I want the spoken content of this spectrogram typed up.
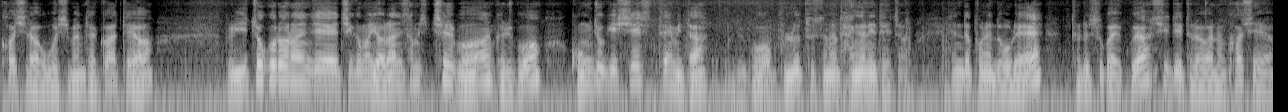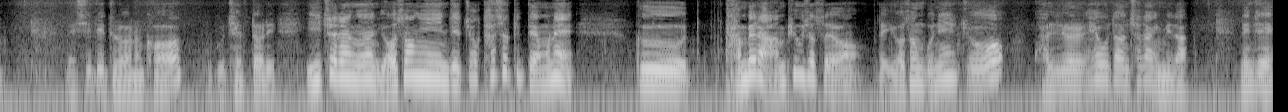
컷이라고 보시면 될 것 같아요. 그리고 이쪽으로는 이제 지금은 11시 37분 그리고 공조기 시스템이다. 그리고 블루투스는 당연히 되죠. 핸드폰에 노래 들을 수가 있고요. CD 들어가는 컷이에요. 네, CD 들어가는 컷 그리고 잿더리. 이 차량은 여성이 이제 쭉 타셨기 때문에 그 담배를 안 피우셨어요. 네, 여성분이 쭉 관리를 해오던 차량입니다. 근데 이제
